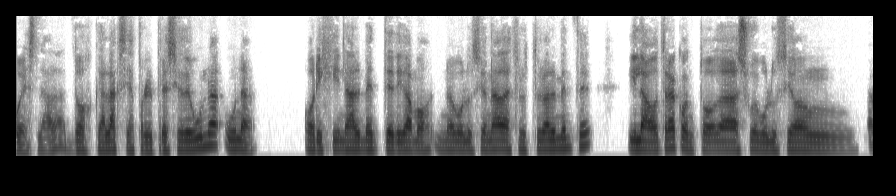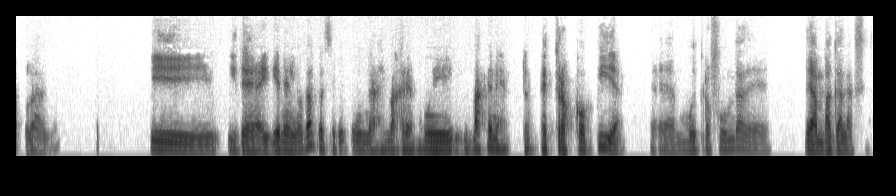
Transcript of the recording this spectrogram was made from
pues nada, dos galaxias por el precio de una, una originalmente, digamos, no evolucionada estructuralmente y la otra con toda su evolución natural. Y, de ahí vienen los datos, unas imágenes muy, imágenes, espectroscopía eh, muy profunda de, ambas galaxias.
